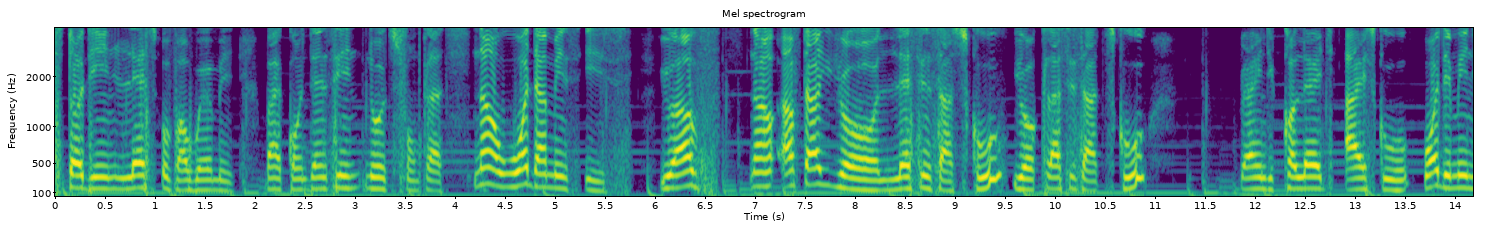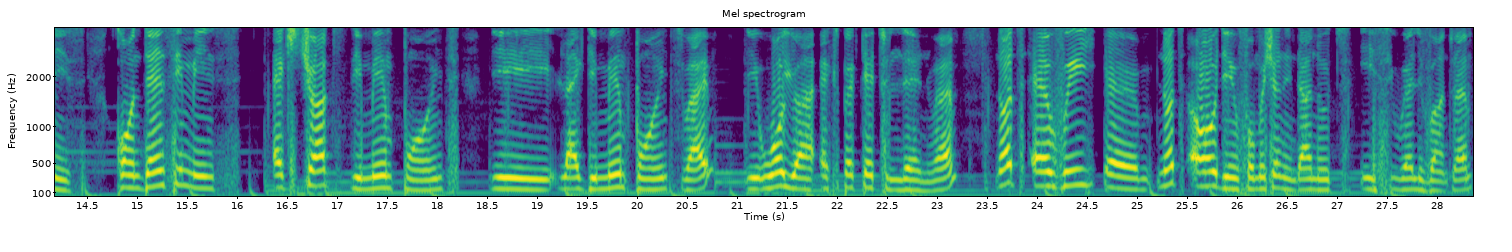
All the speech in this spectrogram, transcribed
studying less overwhelming by condensing notes from class. Now, what that means is you have now after your lessons at school, your classes at school, you are in the college, high school. What they mean is condensing means extract the main point the like the main points right? The what you are expected to learn right? Not every um, not all the information in that note is relevant right?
